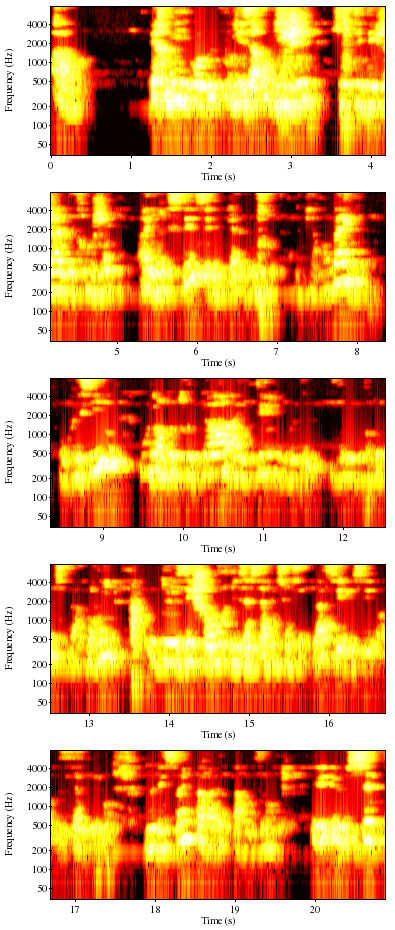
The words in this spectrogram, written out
a permis ou les a obligés qui étaient déjà à l'étranger à y rester. C'est le cas de, Pierre Lambeil au Brésil, ou dans d'autres cas a été a permis des échanges, des installations sur place. C'est le cas de, de l'Espagne, par, exemple. Et cette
